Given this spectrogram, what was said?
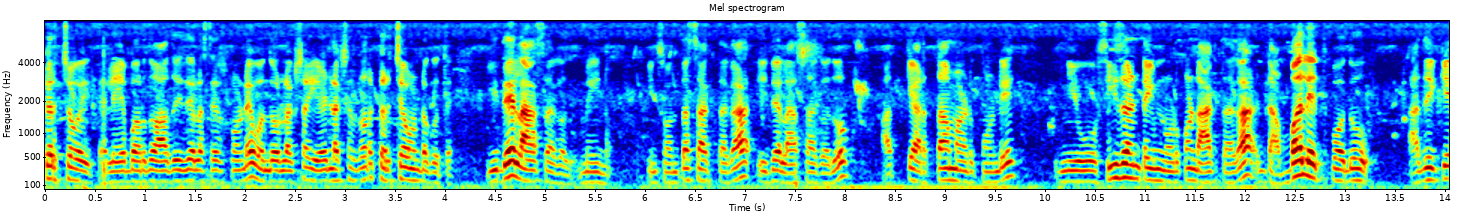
ಖರ್ಚು ಹೋಗೈತೆ ಲೇಬರ್ದು ಅದು ಇದೆಲ್ಲ ಸೇರಿಸ್ಕೊಂಡೆ ಒಂದೂವರೆ ಲಕ್ಷ, ಎರಡು ಲಕ್ಷದ ಖರ್ಚೇ ಉಂಟಾಗುತ್ತೆ. ಇದೇ ಲಾಸ್ ಆಗೋದು ಮೇಯ್ನು ಇನ್ನು ಸ್ವಂತ ಸಾಕ್ದಾಗ ಇದೇ ಲಾಸ್ ಆಗೋದು. ಅದಕ್ಕೆ ಅರ್ಥ ಮಾಡ್ಕೊಂಡು ನೀವು ಸೀಸನ್ ಟೈಮ್ ನೋಡ್ಕೊಂಡು ಹಾಕಿದಾಗ ಡಬಲ್ ಎತ್ಬೋದು. ಅದಕ್ಕೆ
